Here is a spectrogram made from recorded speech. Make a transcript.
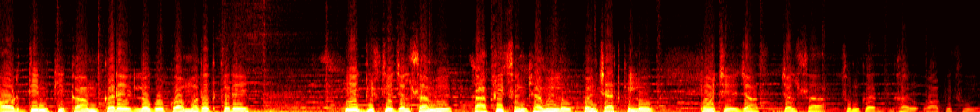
और दिन की काम करे, लोगों को मदद करे। एक दूसरे जलसा में काफ़ी संख्या में लोग, पंचायत के लोग पहुँचे, जहाँ जलसा सुनकर घर वापस हुए।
